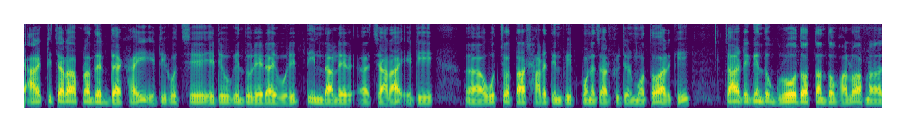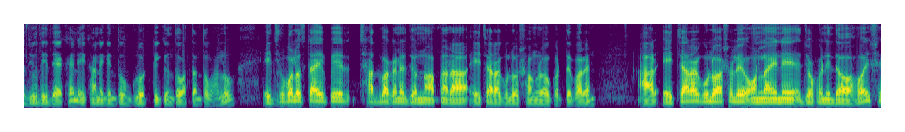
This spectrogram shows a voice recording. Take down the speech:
আরেকটি চারা আপনাদের দেখাই, এটি হচ্ছে, এটিও কিন্তু রেড আইভরির তিন ডালের চারা। এটি উচ্চতা সাড়ে তিন ফিট পৌনে চার ফিটের মতো আর কি। চারাটি কিন্তু গ্রোথ অত্যন্ত ভালো, আপনারা যদি দেখেন, এখানে কিন্তু গ্রোথটি কিন্তু অত্যন্ত ভালো। এই ঝোপালো টাইপের ছাদ বাগানের জন্য আপনারা এই চারাগুলো সংগ্রহ করতে পারেন। আর এই চারাগুলো আসলে অনলাইনে যখনই দেওয়া হয়, সে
